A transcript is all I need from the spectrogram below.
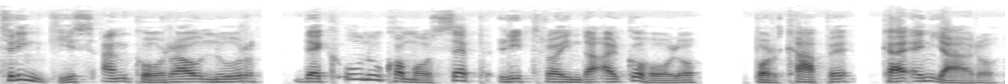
trinkis ancorau nur dec unu como sep litroin da alcoholo por cape ca en jaro.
